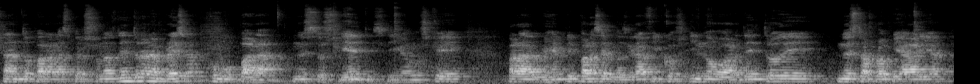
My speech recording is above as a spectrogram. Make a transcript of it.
tanto para las personas dentro de la empresa como para nuestros clientes. Digamos que, para dar un ejemplo y para ser más gráficos, innovar dentro de nuestra propia área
